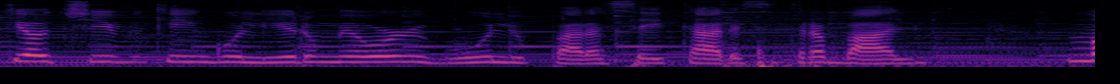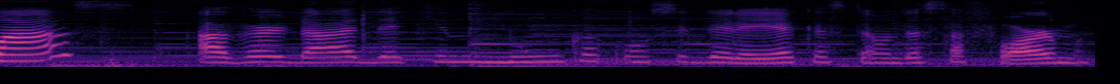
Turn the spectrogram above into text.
que eu tive que engolir o meu orgulho para aceitar esse trabalho. Mas a verdade é que nunca considerei a questão dessa forma.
